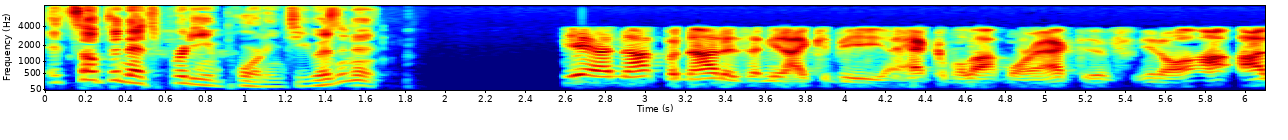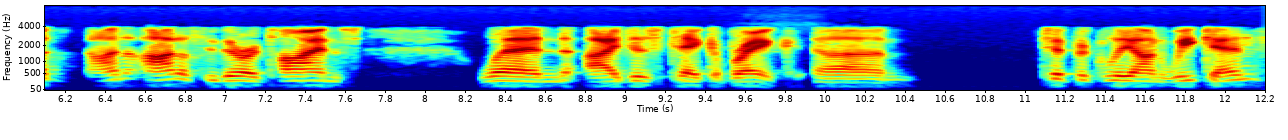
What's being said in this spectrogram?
It's something that's pretty important to you, isn't it? Yeah, not but not as I mean I could be a heck of a lot more active. You know, I, I, honestly there are times when I just take a break. Um, typically on weekends.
